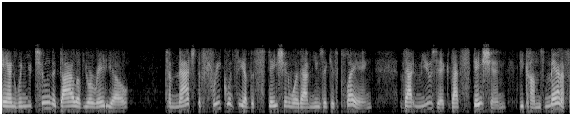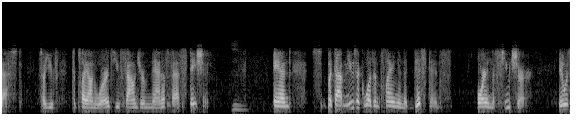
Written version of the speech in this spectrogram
And when you tune the dial of your radio to match the frequency of the station where that music is playing, that music, that station becomes manifest. So you've to play on words, you found your manifestation. Mm. And but that music wasn't playing in the distance or in the future. It was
